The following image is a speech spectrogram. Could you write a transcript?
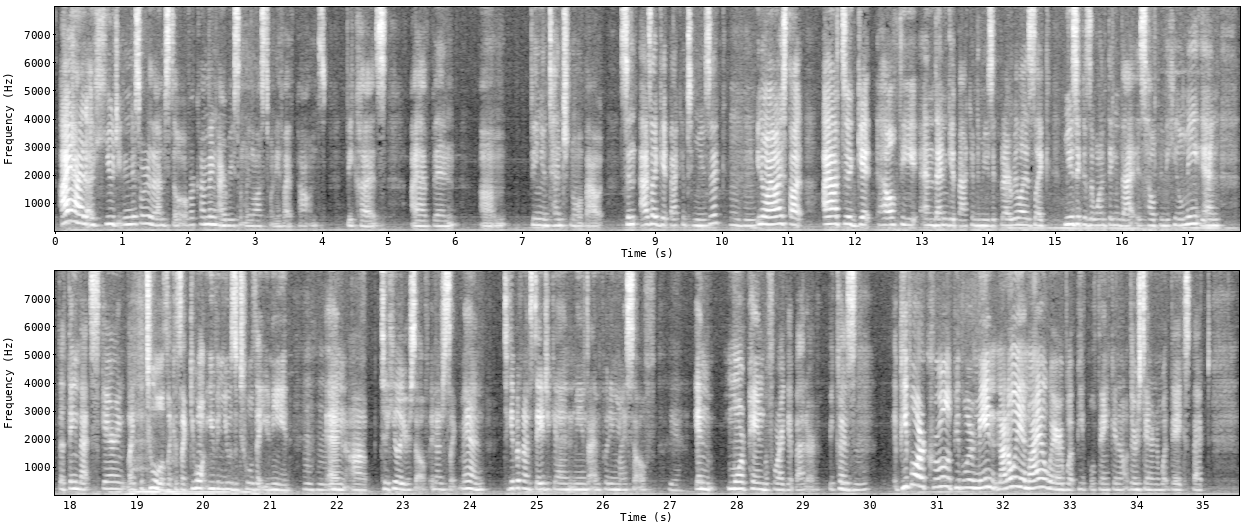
I had a huge eating disorder that I'm still overcoming. I Mhm. recently lost 25 pounds because I have been um, being intentional about. Since as I get back into music, mm-hmm. you know, I always thought I have to get healthy and then get back into music, but I realized like music is the one thing that is helping to heal me Yeah. and the thing that's scaring, like the tools, like it's like you won't even use the tools that you need Mm-hmm. and uh, to heal yourself. And I was just like, man, to get back on stage again means I'm putting myself Yeah. in more pain before I get better because Mm-hmm. people are cruel, people are mean. Not only am I aware of what people think and their standard and what they expect,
